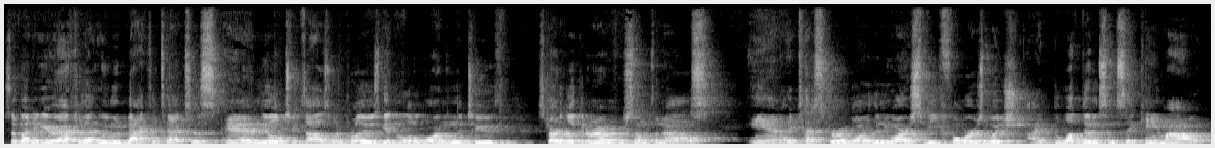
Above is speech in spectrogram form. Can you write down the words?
So about a year after that, we moved back to Texas, and the old 2000 Aprilia was getting a little long in the tooth. Started looking around for something else and I test drove one of the new RSV4s, which I loved them since they came out.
